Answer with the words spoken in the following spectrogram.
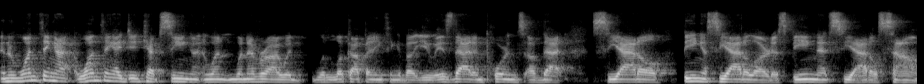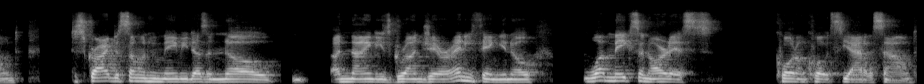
And then one thing I one thing I did kept seeing when whenever I would would look up anything about you is that importance of that Seattle being a Seattle artist, being that Seattle sound. Describe to someone who maybe doesn't know a 90s grunge or anything, you know, what makes an artist quote unquote Seattle sound?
